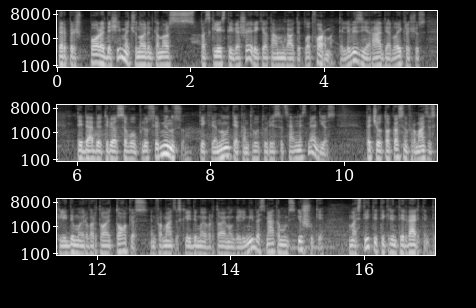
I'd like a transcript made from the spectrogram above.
Dar prieš porą dešimtmečių, norint ką nors paskleisti viešai, reikėjo tam gauti platformą - televiziją, radiją ar laikraščius. Tai be abejo turėjo savo pliusų ir minusų. Tiek vienų, tiek antrų turi socialinės medijos. Tačiau tokios informacijos skleidimo ir vartojimo, tokios informacijos skleidimo ir vartojimo galimybės meta mums iššūkį - mąstyti, tikrinti ir vertinti.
